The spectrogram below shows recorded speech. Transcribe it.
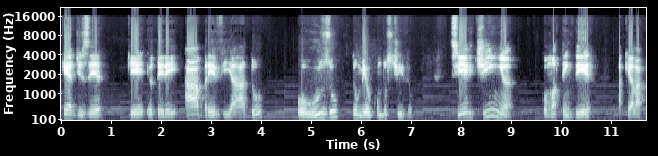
Quer dizer que eu terei abreviado o uso do meu combustível. Se ele tinha como atender aquela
